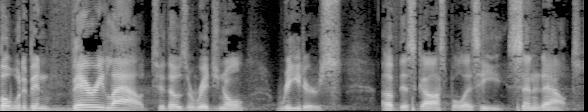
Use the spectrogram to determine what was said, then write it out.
but would have been very loud to those original readers of this gospel as he sent it out.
